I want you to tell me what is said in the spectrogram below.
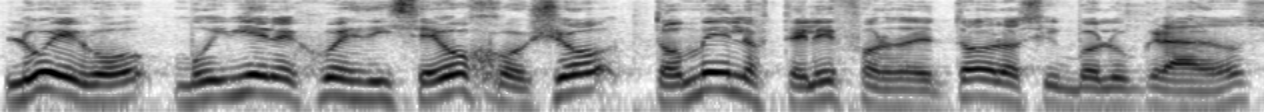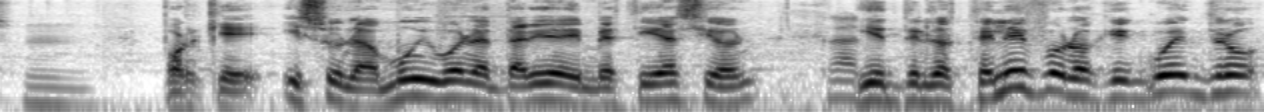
luego, muy bien el juez dice, ojo, yo tomé los teléfonos de todos los involucrados, porque hizo una muy buena tarea de investigación, Claro. y entre los teléfonos que encuentro,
